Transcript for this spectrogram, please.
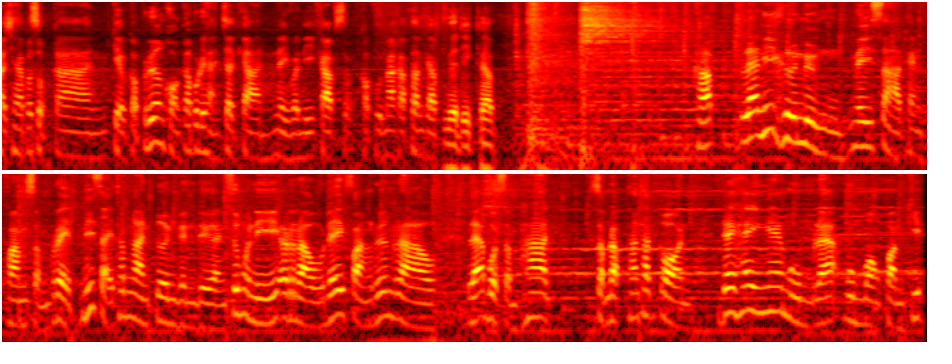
มาแชร์ประสบการณ์ เกี่ยวกับเรื่องของการบริหารจัดการในวันนี้ครับขอบคุณมากครับท่านครับสวัสดีครับครับ และนี่คือหนึ่งในศาสตร์แห่งความสำเร็จ นิสัยทำงานเกินเงินเดือน ซึ่งวันนี้เราได้ฟังเรื่องราว และบทสัมภาษณ์สำหรับท่านทัศกรได้ให้แง่มุมและมุมมองความคิด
